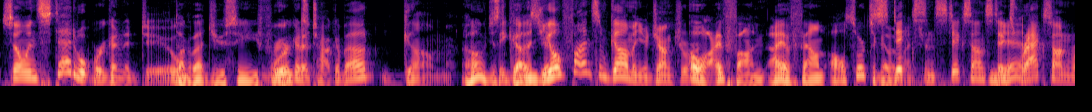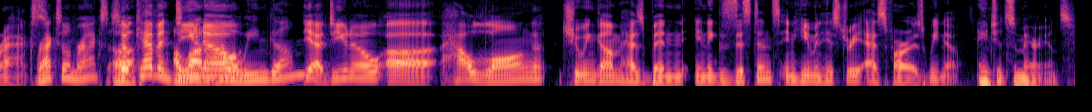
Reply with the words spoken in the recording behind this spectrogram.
So instead, what we're gonna do, Talk about juicy fruit. we're gonna talk about gum. Oh, just gum because general? you'll find some gum in your junk drawer. Oh, I've found I have found all sorts of gum. in my- sticks and sticks on sticks, Yeah. racks on racks, racks on racks. So, Uh, Kevin, do a you lot know- of Halloween gum? Yeah. Do you know uh, how long chewing gum has been in existence in human history, as far as we know? Ancient Sumerians.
